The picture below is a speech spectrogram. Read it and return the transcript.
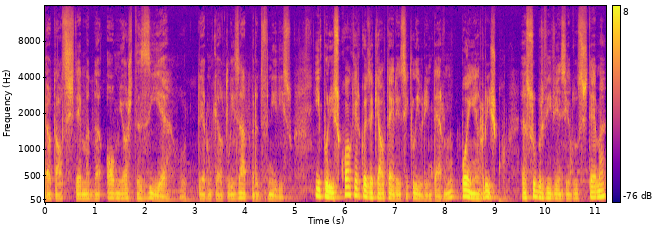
É o tal sistema da homeostasia, o termo que é utilizado para definir isso. E por isso, qualquer coisa que altere esse equilíbrio interno põe em risco a sobrevivência do sistema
